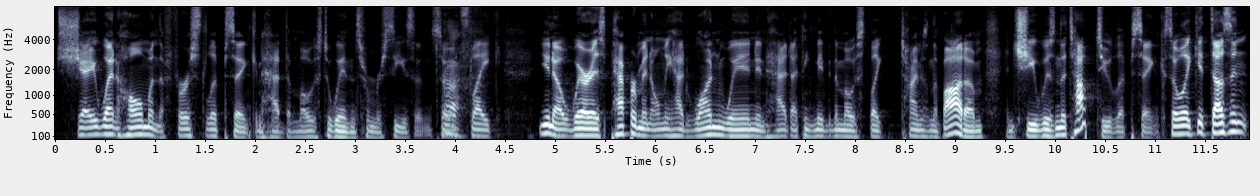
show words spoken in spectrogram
Shea went home on the first lip sync and had the most wins from her season. So it's like, you know, whereas Peppermint only had one win and had I think maybe the most like times on the bottom and she was in the top 2 lip sync. So like it doesn't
